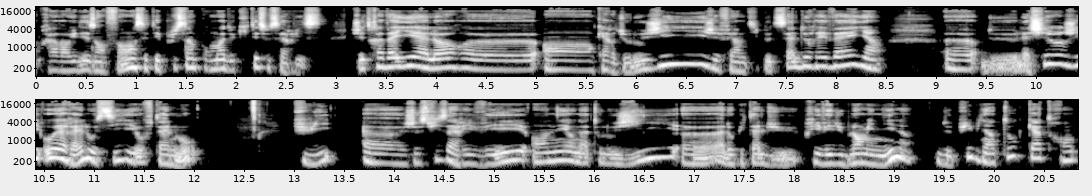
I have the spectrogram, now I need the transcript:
après avoir eu des enfants, c'était plus simple pour moi de quitter ce service. J'ai travaillé alors en cardiologie, j'ai fait un petit peu de salle de réveil, de la chirurgie ORL aussi et ophtalmo. Puis, euh, je suis arrivée en néonatologie euh, à l'hôpital du privé du Blanc-Ménil depuis bientôt 4 ans.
